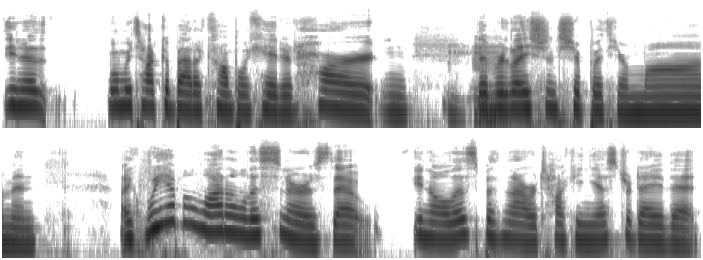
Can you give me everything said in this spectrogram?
you know when we talk about a complicated heart and mm-hmm. the relationship with your mom and like we have a lot of listeners that you know Elizabeth and I were talking yesterday that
